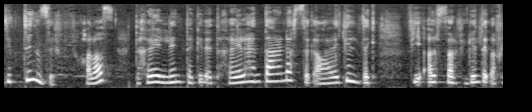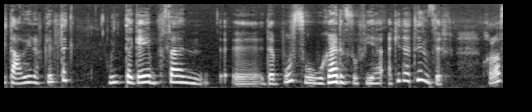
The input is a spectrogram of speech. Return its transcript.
دي بتنزف خلاص؟ تخيل ان انت كده تخيلها انت على نفسك أو على جلدك. في ulcer في جلدك أو في تعويرة في جلدك وانت جايب مثلا دبوس وغرزه فيها أكيد هتنزف خلاص؟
